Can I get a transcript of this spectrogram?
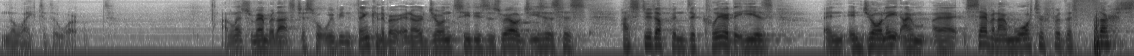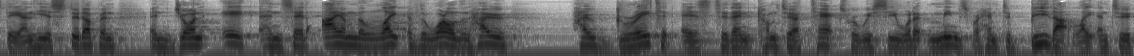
in the light of the world. And let's remember that's just what we've been thinking about in our John series as well. Jesus has, has stood up and declared that he is, in, in John 8, I'm, uh, 7, I'm water for the thirsty. And he has stood up in, in John 8 and said, I am the light of the world. And how, how great it is to then come to a text where we see what it means for him to be that light and to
